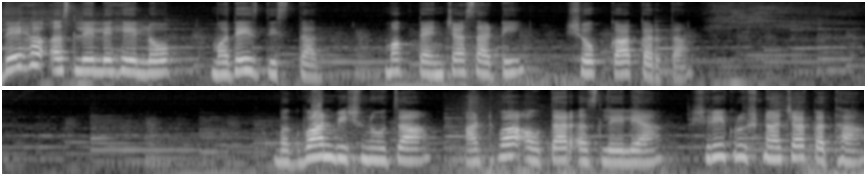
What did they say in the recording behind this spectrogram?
देह असलेले हे लोक मध्येच दिसतात. मग त्यांच्यासाठी शोक का करता? भगवान विष्णूचा आठवा अवतार असलेल्या श्रीकृष्णाच्या कथा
